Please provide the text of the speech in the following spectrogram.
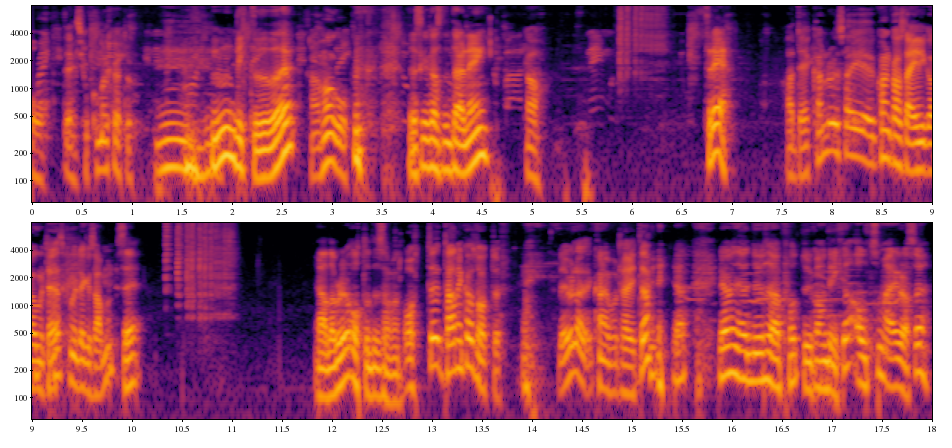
Å, det er sjokomelk, vet du. Mm, likte du det? Ja, den var god. Jeg skal kaste terning. Ja. Tre. Ja, det kan du si. Du kan kaste en gang til, så kan vi legge sammen. Se. Ja, da blir det åtte til sammen. Åtte, terningkast åtte. Det vil jeg, kan jeg fortelle litt? Ja, ja men du har fått, du kan drikke alt som er i glasset.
